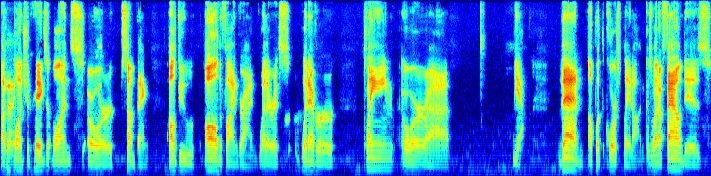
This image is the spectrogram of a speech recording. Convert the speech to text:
a Okay. bunch of pigs at once, or something. I'll do all the fine grind, whether it's whatever plane or uh, yeah. Then I'll put the coarse plate on because what I've found is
